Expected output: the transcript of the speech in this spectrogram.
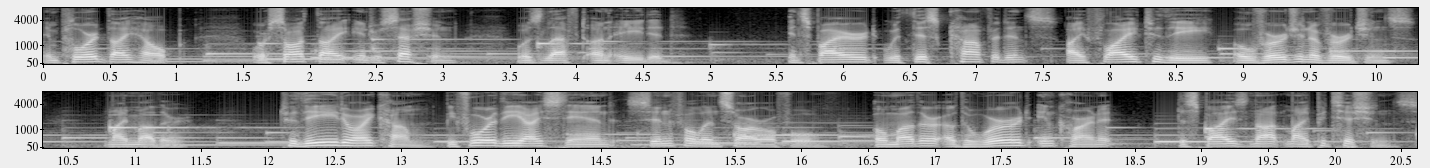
implored thy help, or sought thy intercession was left unaided. Inspired with this confidence, I fly to thee, O Virgin of Virgins, my mother. To thee do I come, before thee I stand, sinful and sorrowful. O Mother of the Word incarnate, despise not my petitions,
